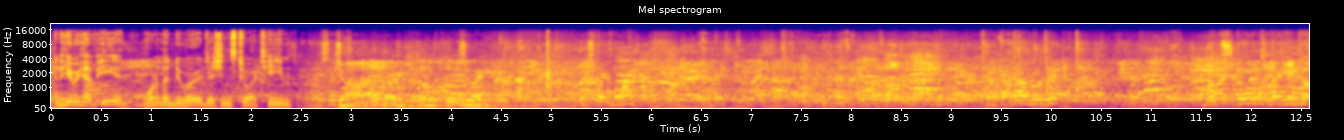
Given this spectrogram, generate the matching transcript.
And here we have Ian, one of the newer additions to our team. John Evers to the This two. way. This way more. Take that out a little bit. Looks good. Go.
